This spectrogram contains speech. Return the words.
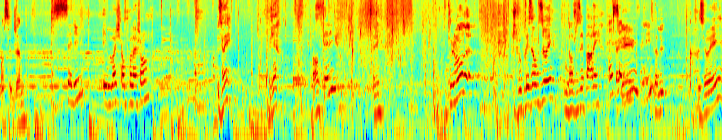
moi c'est John. Salut, et moi je viens pour la chambre. Zoé, viens. Salut Salut. Tout le monde, je vous présente Zoé, dont je vous ai parlé. salut Salut. Zoé,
